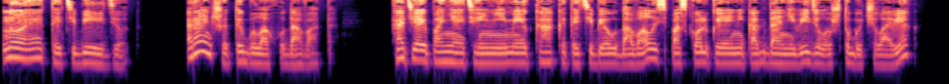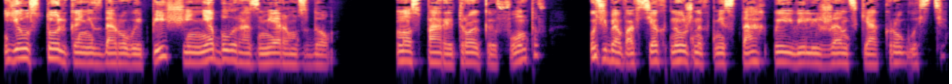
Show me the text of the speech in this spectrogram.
но это тебе идет. Раньше ты была худовата. Хотя и понятия не имею, как это тебе удавалось, поскольку я никогда не видела, чтобы человек ел столько нездоровой пищи не был размером с дом. Но с парой-тройкой фунтов у тебя во всех нужных местах появились женские округлости.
